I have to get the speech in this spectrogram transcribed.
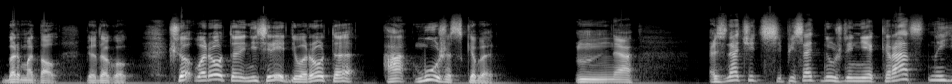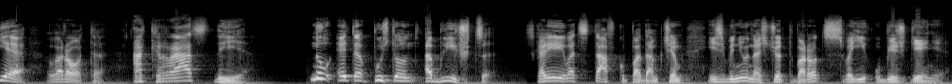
бормотал педагог, что ворота не среднего рота, а мужеского. -а, значит, писать нужно не красные ворота, а красные. Ну, это пусть он оближется. Скорее в отставку подам, чем изменю насчет ворот свои убеждения.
